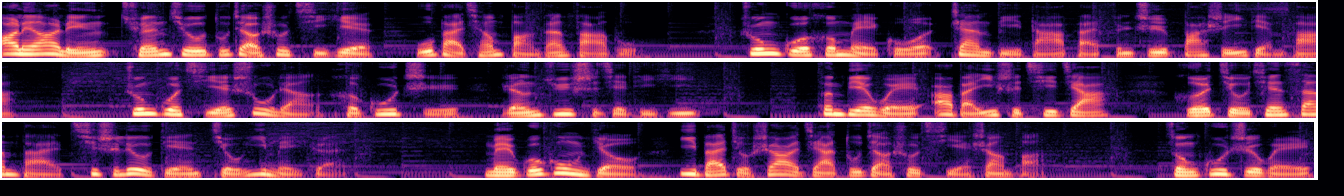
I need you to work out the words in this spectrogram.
二零二零全球独角兽企业五百强榜单发布，中国和美国占比达百分之八十一点八，中国企业数量和估值仍居世界第一，分别为二百一十七家和九千三百七十六点九亿美元。美国共有一百九十二家独角兽企业上榜，总估值为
